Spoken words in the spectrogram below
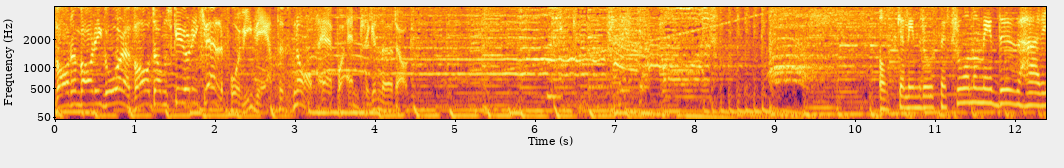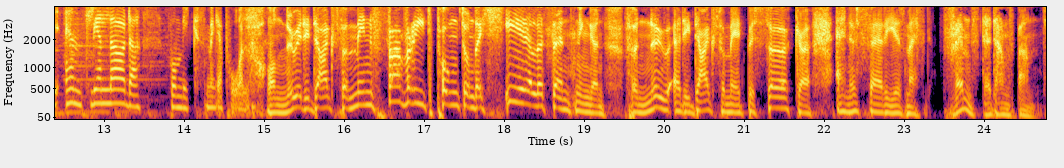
Var de var igår och vad de ska göra ikväll får vi veta snart här på Äntligen lördag. Oskar Lindros med Från och med du här i Äntligen lördag på Mix Megapol. Och nu är det dags för min favoritpunkt under hela sändningen. För nu är det dags för mig att besöka en av Sveriges mest främsta dansband.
